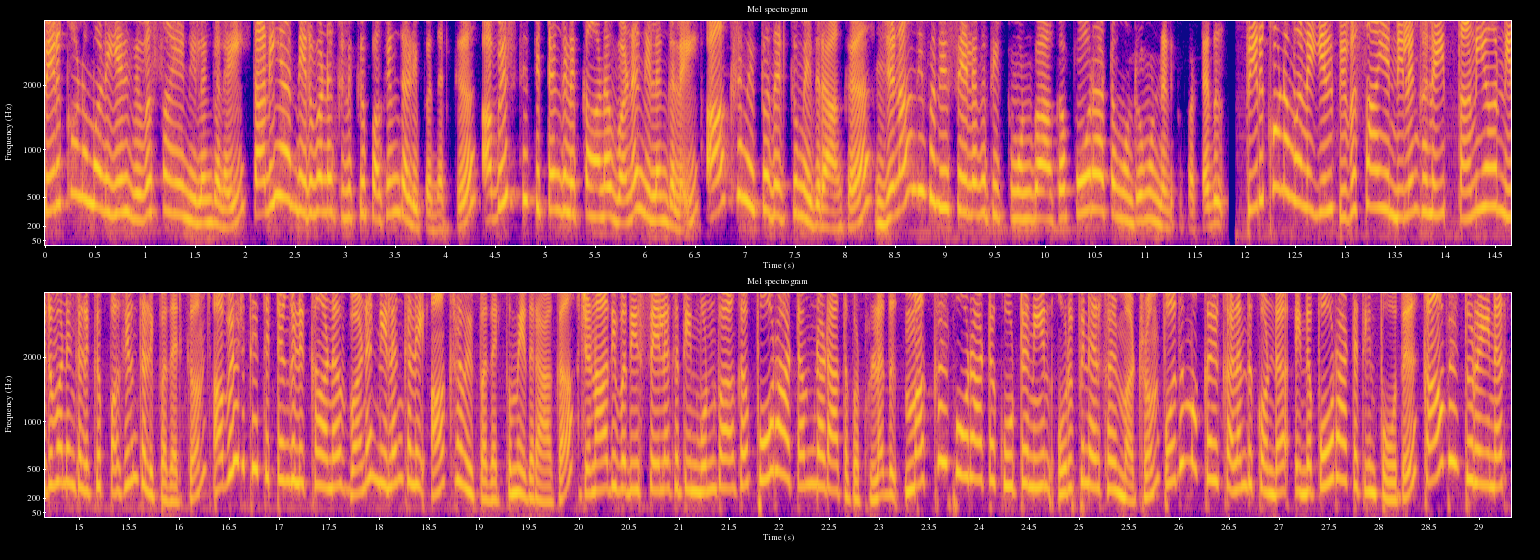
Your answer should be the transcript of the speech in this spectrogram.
திருகோணமலையில் விவசாய நிலங்களை தனியார் நிறுவனங்களுக்கு பகிர்ந்தளிப்பதற்கு அபிவிருத்தி திட்டங்களுக்கான வன நிலங்களை ஆக்கிரமிப்பதற்கும் எதிராக ஜனாதிபதி செயலகத்திற்கு முன்பாக போராட்டம் ஒன்று முன்னெடுக்கப்பட்டது. திருகோணமலையில் விவசாய நிலங்களை தனியார் நிறுவனங்களுக்கு பகிர்ந்தளிப்பதற்கும் அபிவிருத்தி திட்டங்களுக்கான வன நிலங்களை ஆக்கிரமிப்பதற்கும் எதிராக ஜனாதிபதி செயலகத்தின் முன்பாக போராட்டம் நடாத்தப்பட்டுள்ளது. மக்கள் போராட்ட கூட்டணியின் உறுப்பினர்கள் மற்றும் பொதுமக்கள் கலந்து கொண்ட இந்த போராட்டத்தின் போது காவல்துறையினர்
